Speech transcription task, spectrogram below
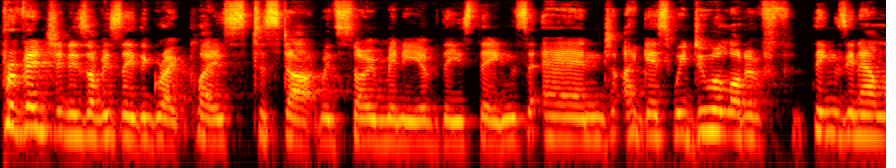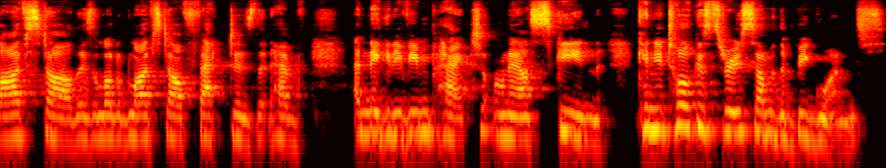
Prevention is obviously the great place to start with so many of these things. And I guess we do a lot of things in our lifestyle. There's a lot of lifestyle factors that have a negative impact on our skin. Can you talk us through some of the big ones?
